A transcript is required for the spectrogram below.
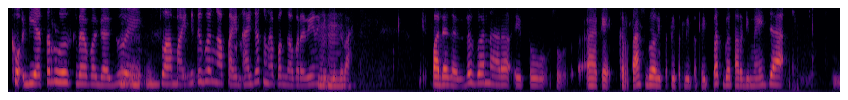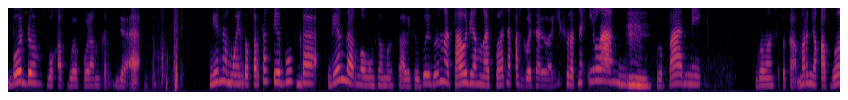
kok dia terus? Kenapa gak gue? Mm-mm. selama ini tuh gue ngapain aja kenapa nggak pernah dia gitu Mm-mm. gitulah. Pada saat itu gue naruh itu eh, kayak kertas gue lipet lipet lipet lipet gue taruh di meja. Bodoh bokap gue pulang kerja dia nemuin tuh kertas dia buka dia nggak ngomong sama sekali ke gue gue nggak tahu dia ngeliat suratnya pas gue cari lagi suratnya hilang Hmm. gue panik gue masuk ke kamar nyokap gue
